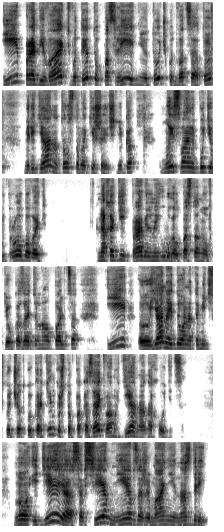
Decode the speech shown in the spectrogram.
и пробивать вот эту последнюю точку, 20 меридиана толстого кишечника мы с вами будем пробовать находить правильный угол постановки указательного пальца. И э, я найду анатомическую четкую картинку, чтобы показать вам, где она находится. Но идея совсем не в зажимании ноздри.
